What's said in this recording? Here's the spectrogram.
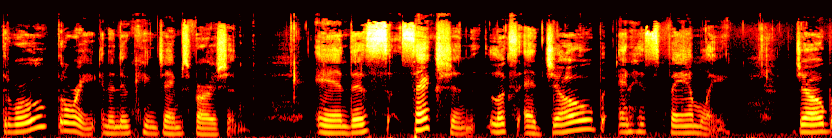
through 3 in the New King James Version. And this section looks at Job and his family. Job,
